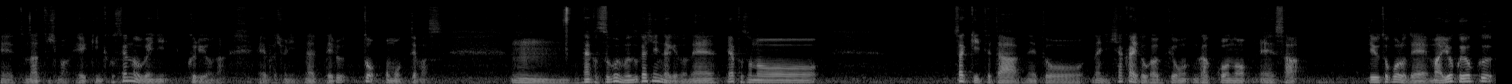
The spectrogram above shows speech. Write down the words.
えー、となってしまう平均曲線の上に来るような、え、場所になってると思ってます。うんなんかすごい難しいんだけどね。やっぱそのさっき言ってた、えー、と何社会と学校学校の、え、差っていうところで、まあ、よくよく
